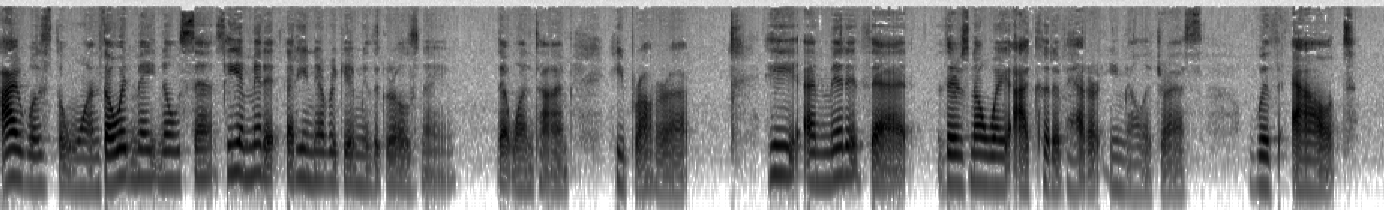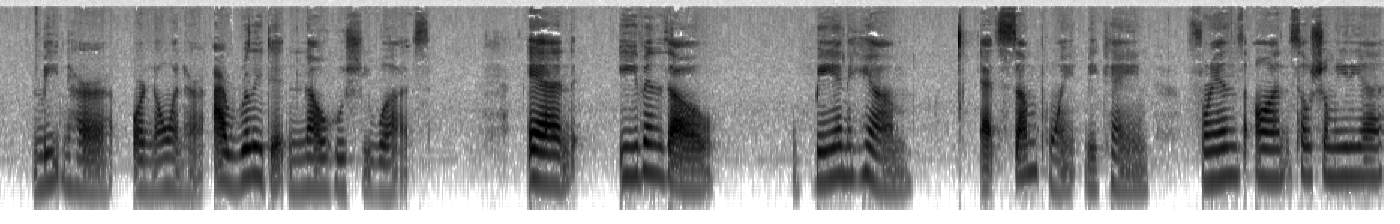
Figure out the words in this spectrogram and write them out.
I was the one, though it made no sense. He admitted that he never gave me the girl's name that one time he brought her up. He admitted that there's no way I could have had her email address without meeting her or knowing her. I really didn't know who she was. And even though me and him at some point became friends on social media,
